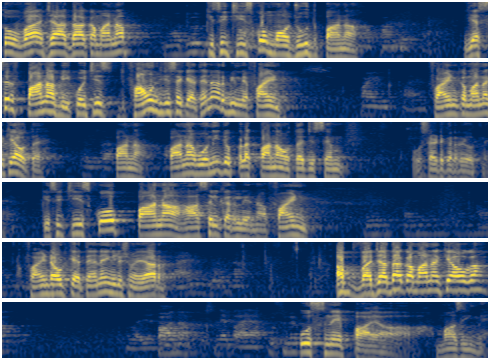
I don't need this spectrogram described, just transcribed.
تو وا جا دا کا مانا کسی چیز کو موجود پانا، یا صرف پانا بھی، کوئی چیز فاؤنڈ جسے کہتے ہیں نا عربی میں فائنڈ فائنڈ کا مانا کیا ہوتا ہے؟ پانا۔ پانا وہ نہیں جو پلک پانا ہوتا ہے، جس سے ہم وہ سیٹ کر رہے ہوتے ہیں۔ کسی چیز کو پانا، حاصل کر لینا فائنڈ فائنڈ آؤٹ کہتے ہیں نا انگلش میں، یار۔ اب وجدہ کا معنی کیا ہوگا؟ اس نے پایا. ماضی میں.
